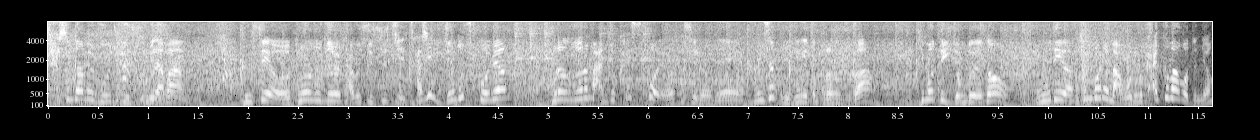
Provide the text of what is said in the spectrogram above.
자신감을 보여주고 있습니다만 글쎄요 선수를 잡을 수 있을지 사실 이 정도 스코어면 선수는 만족했을 거예요 사실은 네. 항상 고생했던 선수가 팀원도 이 정도에서 5대 한 번에 마무리면 깔끔하거든요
